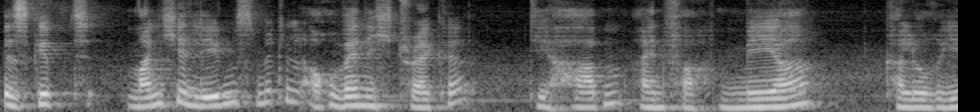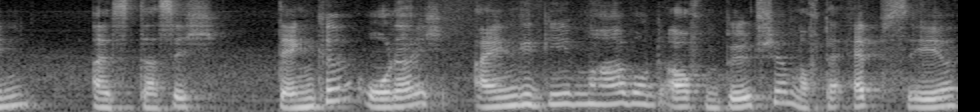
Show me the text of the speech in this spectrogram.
Es gibt manche Lebensmittel, auch wenn ich tracke, die haben einfach mehr Kalorien, als dass ich denke oder ich eingegeben habe und auf dem Bildschirm, auf der App sehe,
